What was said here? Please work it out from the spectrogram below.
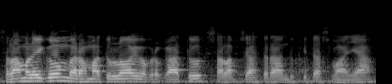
Assalamualaikum warahmatullahi wabarakatuh. Salam sejahtera untuk kita semuanya.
